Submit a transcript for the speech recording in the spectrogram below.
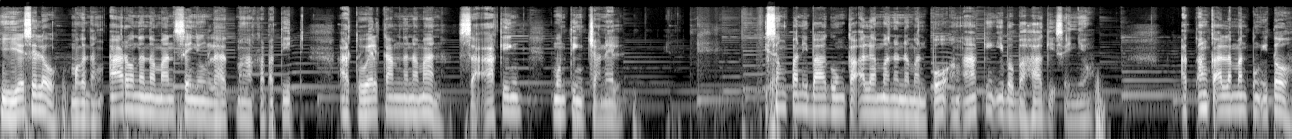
Yes, hello. Magandang araw na naman sa inyong lahat mga kapatid at welcome na naman sa aking munting channel. Isang panibagong kaalaman na naman po ang aking ibabahagi sa inyo. At ang kaalaman pong ito,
